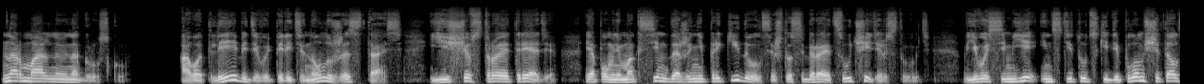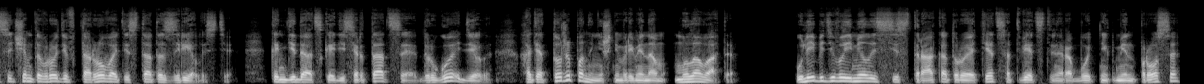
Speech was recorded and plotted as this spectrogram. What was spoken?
нормальную нагрузку. А вот Лебедева перетянул уже Стась, еще в стройотряде. Я помню, Максим даже не прикидывался, что собирается учительствовать. В его семье институтский диплом считался чем-то вроде второго аттестата зрелости. Кандидатская диссертация – другое дело, хотя тоже по нынешним временам маловато. У Лебедева имелась сестра, которую отец, ответственный работник Минпроса,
